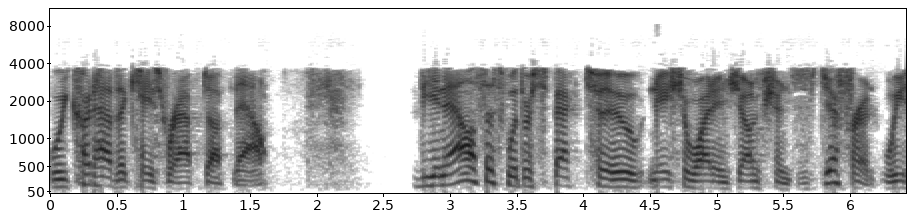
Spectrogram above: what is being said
We could have the case wrapped up now. The analysis with respect to nationwide injunctions is different, we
